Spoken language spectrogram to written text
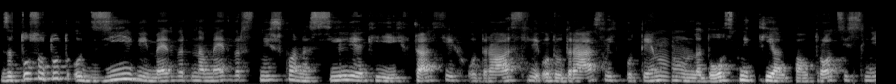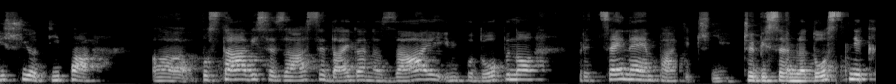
zato so tudi odzivi medvr na medvrstniško nasilje, ki jih včasih odrasli, od odraslih, potem mladostniki ali pa otroci slišijo, tipa, uh, postavi se zase, daj ga nazaj in podobno precej neempatični. Če bi se mladostnik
